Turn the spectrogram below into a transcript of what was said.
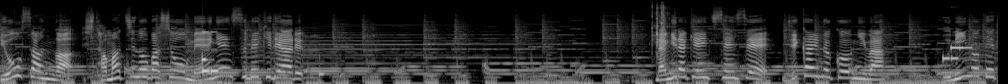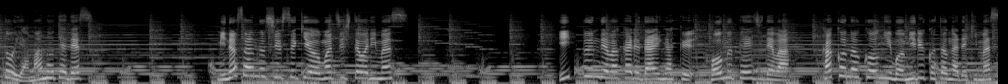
亮さんが下町の場所を明言すべきである。凪良健一先生次回の講義は海の手と山の手です。皆さんの出席をお待ちしております。1分でわかる大学ホームページでは過去の講義も見ることができます。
